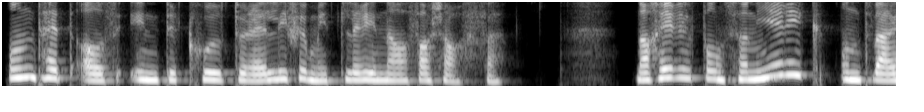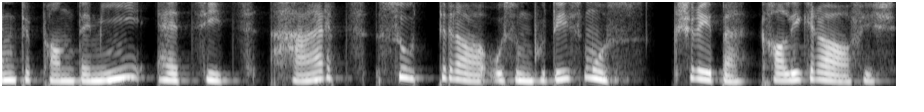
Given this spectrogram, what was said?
und hat als interkulturelle Vermittlerin angefangen. Nach ihrer Pensionierung und während der Pandemie hat sie das Herz-Sutra aus dem Buddhismus geschrieben, kalligraphisch.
